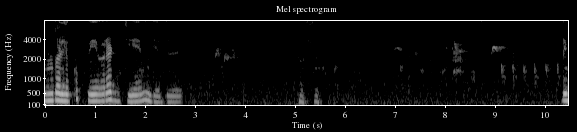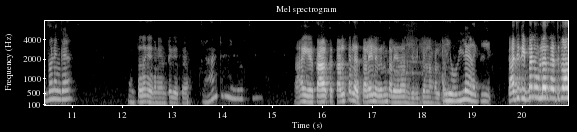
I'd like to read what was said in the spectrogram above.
உங்களுக்கு ஃபேவரட் கேம் எது? ரிப்பனுங்க உன்கிட்ட தான் கேட்கணும் என்கிட்ட கேட்க. ஏன்ட்டு நீங்கள் க கழட்டல தலையில வெறும் தலையா தான் இருந்துச்சு ரிப்பன்லாம் கழட்டல ஐயோ உள்ள எனக்கு ராஜி ரிப்பன் உள்ள இருக்க எடுத்துட்டு வா.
